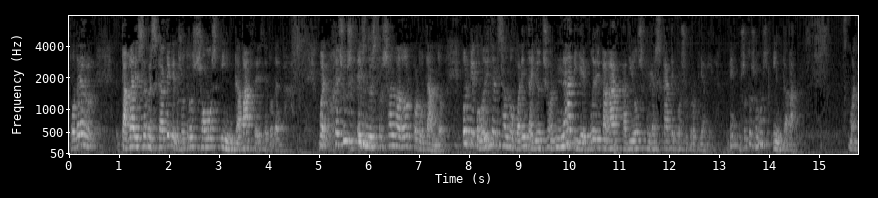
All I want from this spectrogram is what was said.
poder pagar ese rescate que nosotros somos incapaces de poder pagar. Bueno, Jesús es nuestro Salvador, por lo tanto, porque como dice el Salmo 48, nadie puede pagar a Dios el rescate por su propia vida. ¿eh? Nosotros somos incapaces. Bueno,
